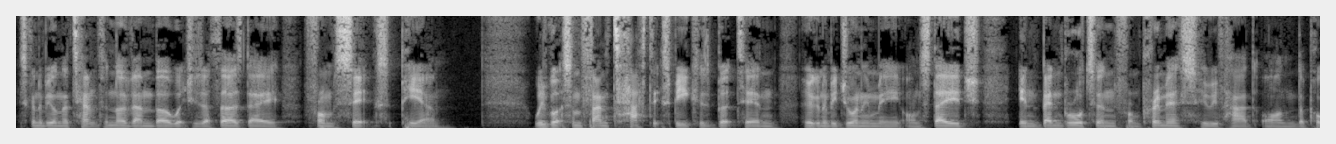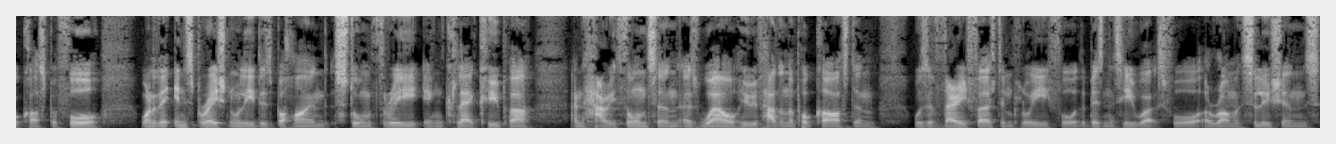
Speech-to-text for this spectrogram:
It's going to be on the 10th of November, which is a Thursday from 6 p.m. We've got some fantastic speakers booked in who are going to be joining me on stage in Ben Broughton from Primis, who we've had on the podcast before, one of the inspirational leaders behind Storm 3 in Claire Cooper, and Harry Thornton as well, who we've had on the podcast and was a very first employee for the business he works for, Arama Solutions,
